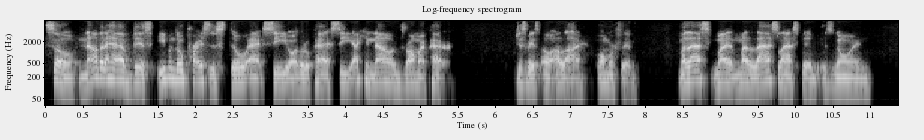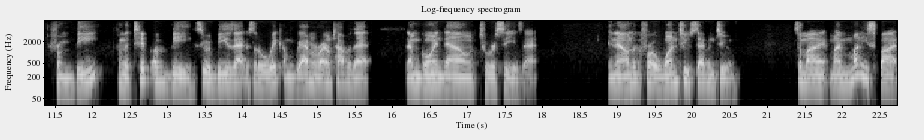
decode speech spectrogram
So now that I have this, even though price is still at C or a little past C, I can now draw my pattern. Just based, oh, I lie. One more fib. My last, my my last last fib is going from B from the tip of B. See where B is at? This little wick. I'm grabbing right on top of that, and I'm going down to where C is at. And now I'm looking for a one two seven two. So my my money spot,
